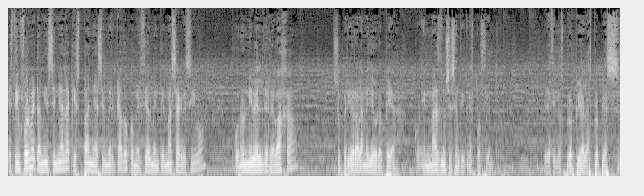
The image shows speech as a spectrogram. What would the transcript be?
Este informe también señala que España es el mercado comercialmente más agresivo, con un nivel de rebaja superior a la media europea, en más de un 63%. Es decir, los propios, las propias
